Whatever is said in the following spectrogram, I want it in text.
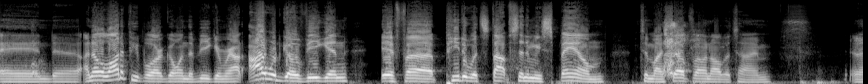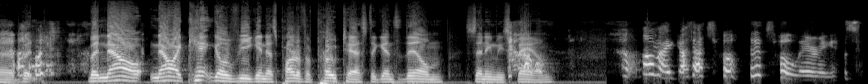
and uh, I know a lot of people are going the vegan route. I would go vegan if uh, PETA would stop sending me spam to my cell phone all the time. Uh, but but now now I can't go vegan as part of a protest against them sending me spam. Oh my god, that's so, that's hilarious.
